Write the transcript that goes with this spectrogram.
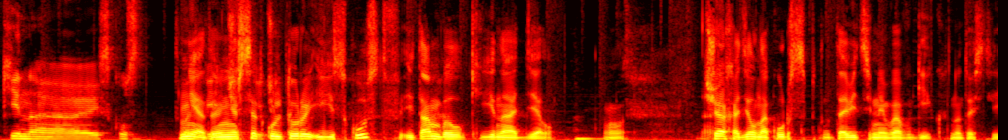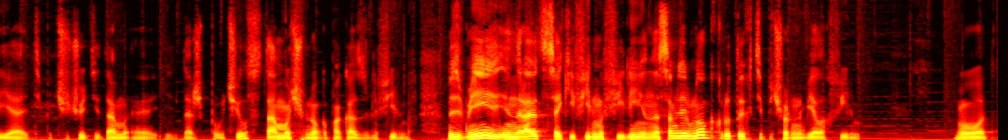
киноискусств. Нет, университет культуры и искусств, и там был киноотдел. Вот. Да. Еще я ходил на курс подготовительный в Авгик. Ну, то есть я, типа, чуть-чуть и там э, и даже поучился. Там очень много показывали фильмов. Ну, есть, мне нравятся всякие фильмы Филини. На самом деле много крутых, типа, черно-белых фильмов. Вот.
